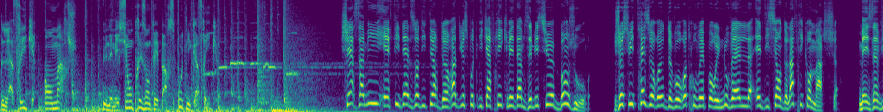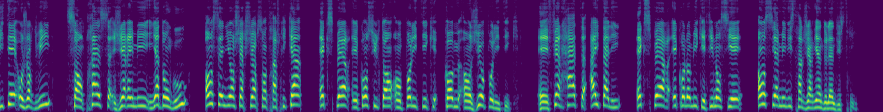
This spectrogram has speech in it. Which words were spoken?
L'Afrique en marche. Une émission présentée par Spoutnik Afrique. Chers amis et fidèles auditeurs de Radio Spoutnik Afrique, mesdames et messieurs, bonjour. Je suis très heureux de vous retrouver pour une nouvelle édition de l'Afrique en marche. Mes invités aujourd'hui sont Prince Jérémy Yadongou, enseignant-chercheur centrafricain, expert et consultant en politique comme en géopolitique, et Ferhat Aitali, expert économique et financier, ancien ministre algérien de l'Industrie.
